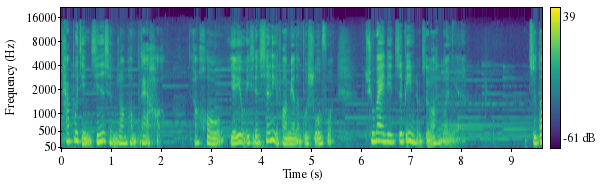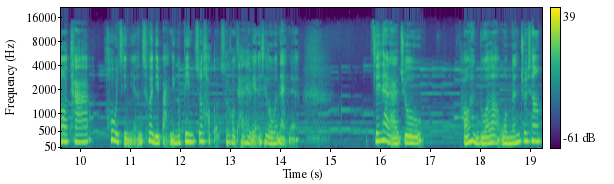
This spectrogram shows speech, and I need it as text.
他不仅精神状况不太好，然后也有一些生理方面的不舒服，去外地治病就治了很多年。直到他后几年彻底把那个病治好了之后，他才联系了我奶奶。接下来就。好很多了。我们就像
